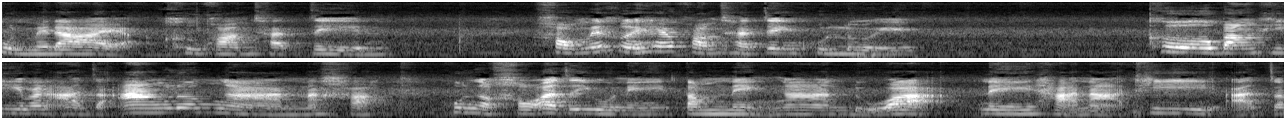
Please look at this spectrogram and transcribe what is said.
คุณไม่ได้อะคือความชัดเจน เขาไม่เคยให้ความชัดเจนคุณเลย คือบางทีมันอาจจะอ้างเรื่องงานนะคะ คุณกับเขาอาจจะอยู่ในตำแหน่งงานหรือว่าในฐานะที่อาจจะ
